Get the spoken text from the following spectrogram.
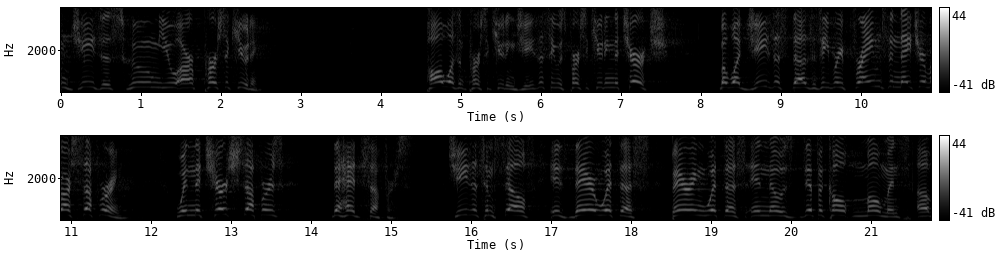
am Jesus, whom you are persecuting. Paul wasn't persecuting Jesus, he was persecuting the church. But what Jesus does is he reframes the nature of our suffering. When the church suffers, the head suffers. Jesus himself is there with us, bearing with us in those difficult moments of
